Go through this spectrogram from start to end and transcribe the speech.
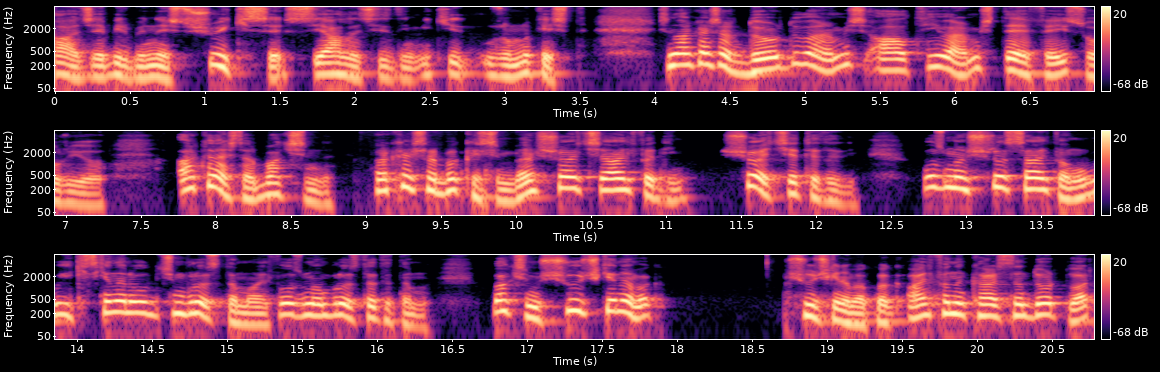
AC birbirine eşit. Şu ikisi siyahla çizdiğim iki uzunluk eşit. Şimdi arkadaşlar 4'ü vermiş 6'yı vermiş DF'yi soruyor. Arkadaşlar bak şimdi. Arkadaşlar bakın şimdi ben şu açı alfa diyeyim. Şu açıya teta diyeyim. O zaman şurası alfa mı? Bu ikizkenar olduğu için burası da mı alfa? O zaman burası da teta mı? Bak şimdi şu üçgene bak. Şu üçgene bak. Bak alfanın karşısında 4 var.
